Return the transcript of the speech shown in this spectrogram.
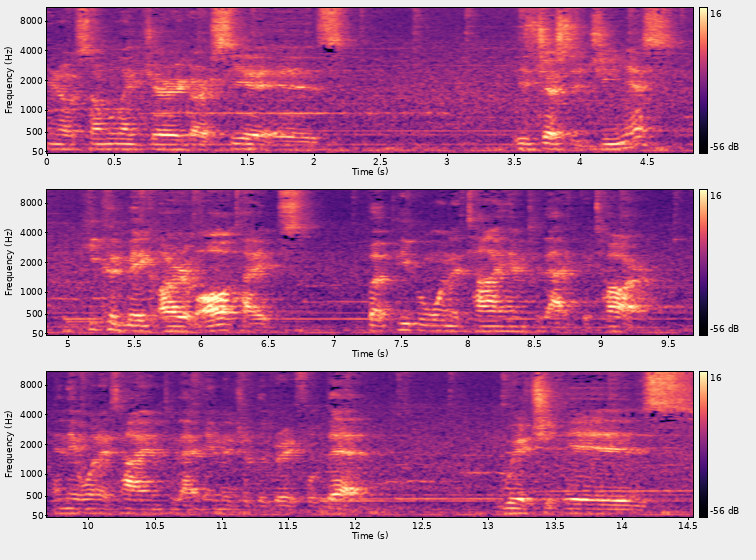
you know, someone like Jerry Garcia is is just a genius. He could make art of all types, but people want to tie him to that guitar and they want to tie him to that image of the Grateful Dead, which is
